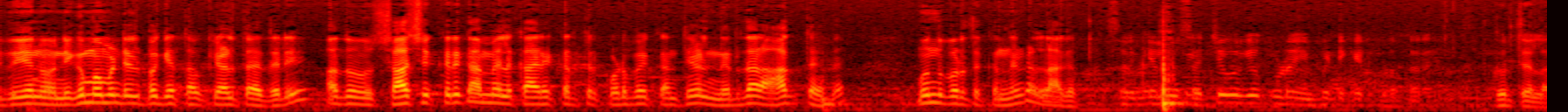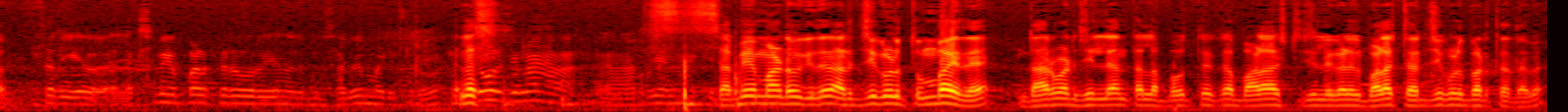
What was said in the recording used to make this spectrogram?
ಇದು ಏನು ನಿಗಮ ಮಂಡಳಿ ಬಗ್ಗೆ ತಾವು ಕೇಳ್ತಾ ಇದ್ದೀರಿ. ಅದು ಶಾಸಕರಿಗೆ ಆಮೇಲೆ ಕಾರ್ಯಕರ್ತರಿಗೆ ಕೊಡಬೇಕಂತ ಹೇಳಿ ನಿರ್ಧಾರ ಆಗ್ತಾ ಇದೆ. ಮುಂದೆ ಬರ್ತಕ್ಕಂಥ ಆಗುತ್ತೆ. ಸರ್ ಕೆಲವು ಸಚಿವರಿಗೆ ಕೂಡ ಎಂ ಪಿ ಟಿಕೆಟ್ ಕೊಡ್ತಾರೆ. ಗೊತ್ತಿಲ್ಲ ಅಲ್ಲ ಸರ್ ಈ ಲಕ್ಷ್ಮೀ ಹೆಬ್ಬಾಳ್ಕರ್ ಅವರು ಏನು ಸಭೆ ಮಾಡಿದ್ರು? ಎಲ್ಲ ಸಭೆ ಮಾಡೋಗಿದ್ರೆ ಅರ್ಜಿಗಳು ತುಂಬ ಇದೆ. ಧಾರವಾಡ ಜಿಲ್ಲೆ ಅಂತಲ್ಲ ಬಹುತೇಕ ಭಾಳಷ್ಟು ಜಿಲ್ಲೆಗಳಲ್ಲಿ ಭಾಳಷ್ಟು ಅರ್ಜಿಗಳು ಬರ್ತಾ ಇದ್ದಾವೆ.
